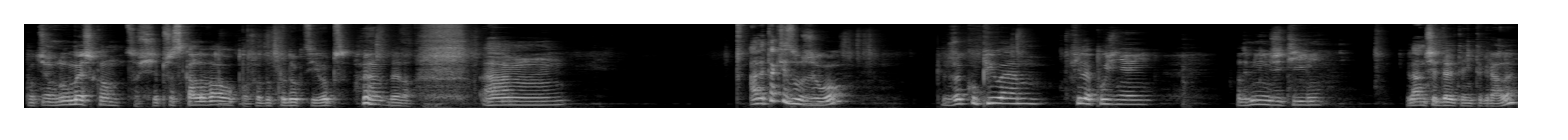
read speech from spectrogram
pociągnął myszką, coś się przeskalowało, poszło do produkcji, ups, bywa. Em, ale tak się złożyło, że kupiłem chwilę później od Mini GT Lancia Delta Integrale.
